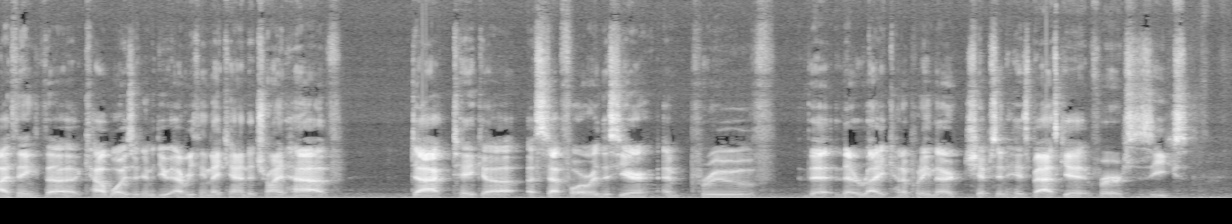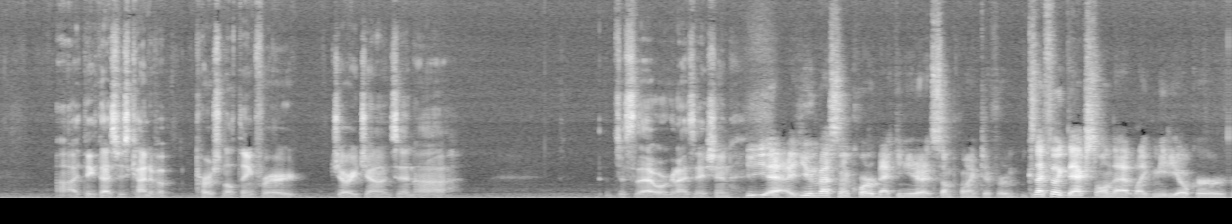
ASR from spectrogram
I think the Cowboys are going to do everything they can to try and have Dak take a, a step forward this year and prove that they're right, kind of putting their chips in his basket versus Zeke's. Uh, I think that's just kind of a personal thing for Jerry Jones and uh, just that organization. Yeah, if you invest in a quarterback, you need it at some point to because I feel like Dak's still on that like mediocre.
